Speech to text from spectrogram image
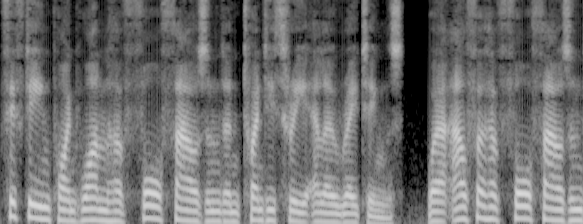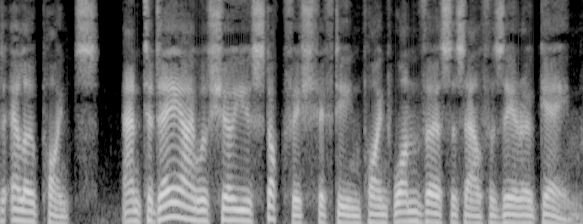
15.1 have 4023 ELO ratings, where Alpha have 4000 ELO points, and today I will show you Stockfish 15.1 versus Alpha 0 game.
